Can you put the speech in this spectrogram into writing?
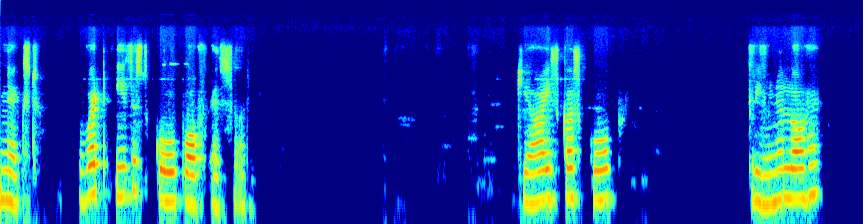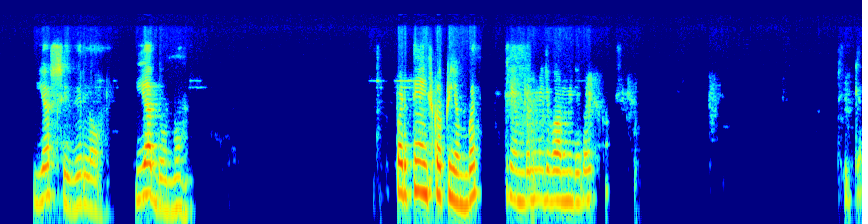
next. What is the scope of SR क्या इसका स्कोप क्रिमिनल लॉ है या सिविल लॉ है, या दोनों है। पढ़ते हैं इसका प्रियम्बल प्रियम्बल में जवाब मिलेगा इसका। ठीक है।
